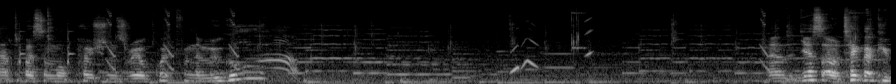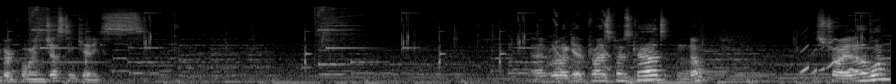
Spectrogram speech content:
I have to buy some more potions real quick from the Moogle. And yes, I will take that Koopa coin just in case. And will I get a prize postcard? Nope. Let's try another one.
